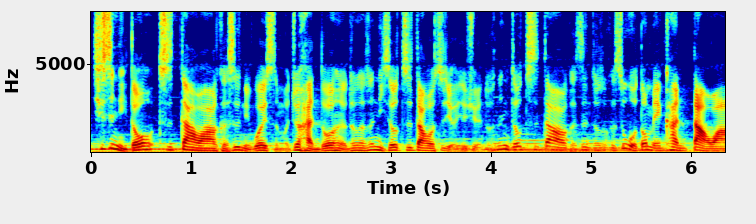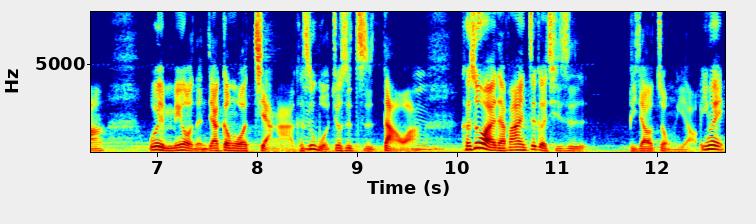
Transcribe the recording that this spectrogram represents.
其实你都知道啊，可是你为什么就很多很多人说你都知道，或是有一些学员说，那你都知道啊，可是你都说，可是我都没看到啊。我也没有人家跟我讲啊，可是我就是知道啊。嗯、可是我来才发现，这个其实比较重要，因为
